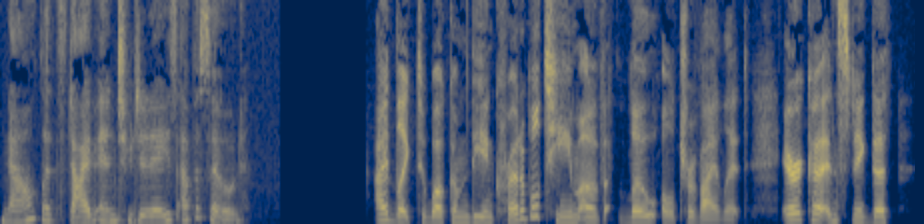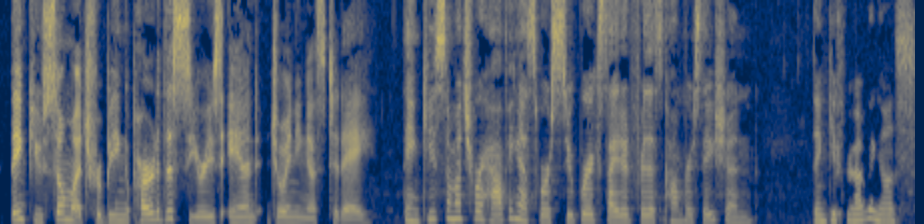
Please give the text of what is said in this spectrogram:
Now, let's dive into today's episode. I'd like to welcome the incredible team of Low Ultraviolet. Erica and Snigdha, thank you so much for being a part of this series and joining us today. Thank you so much for having us. We're super excited for this conversation. Thank you for having us.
